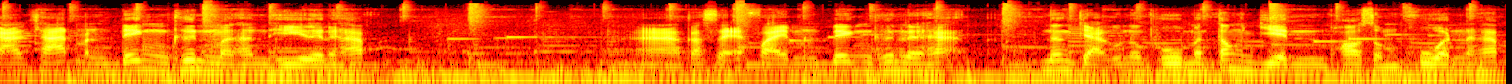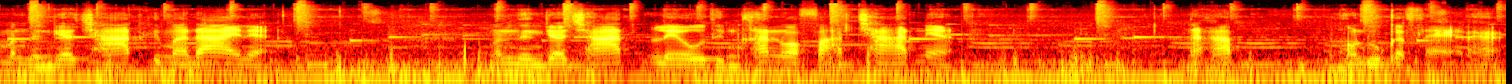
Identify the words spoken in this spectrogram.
การชาร์จมันเด้งขึ้นมาทันทีเลยนะครับกระแสไฟมันเด้งขึ้นเลยฮะ เนื่องจากอุณหภูมิมันต้องเย็นพอสมควรนะครับ มันถึงจะชาร์จขึ้นมาได้เนี่ย มันถึงจะชาร์จเร็วถึงขั้นว่าฟาสชาร์จเนี่ยนะครับ ลองดูกระแสนะฮะ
